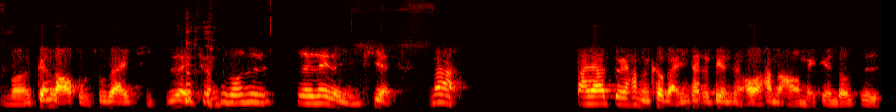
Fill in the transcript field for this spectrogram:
什么跟老虎住在一起之类，全部都是这一类的影片。那大家对他们刻板印象就变成哦，他们好像每天都是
